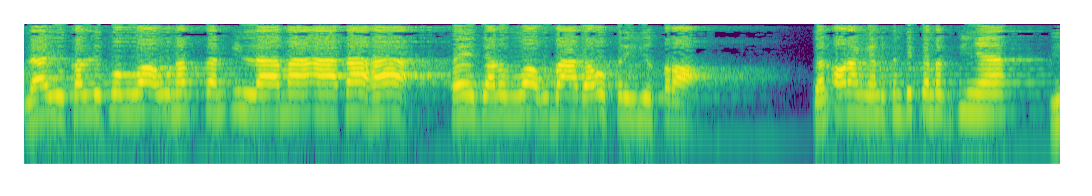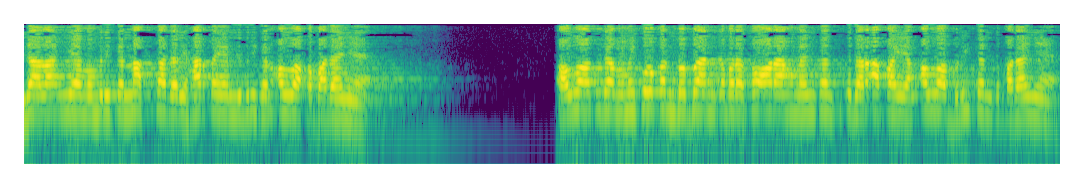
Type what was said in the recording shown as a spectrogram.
la اللَّهُ Allah إِلَّا illa ma ataaha, اللَّهُ ba'da أُسْرِ yusra." Dan orang yang disempitkan rezekinya hendaklah ia memberikan nafkah dari harta yang diberikan Allah kepadanya. Allah tidak memikulkan beban kepada seorang melainkan sekedar apa yang Allah berikan kepadanya.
